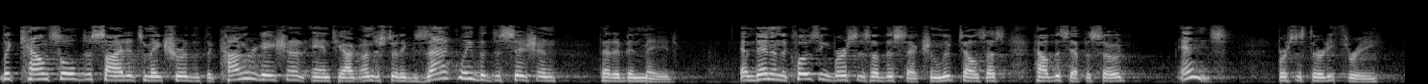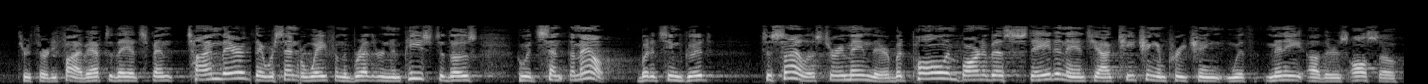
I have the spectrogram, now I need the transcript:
the council decided to make sure that the congregation at Antioch understood exactly the decision that had been made. And then in the closing verses of this section, Luke tells us how this episode ends. Verses 33 through 35. After they had spent time there, they were sent away from the brethren in peace to those who had sent them out. But it seemed good to Silas to remain there. But Paul and Barnabas stayed in Antioch teaching and preaching with many others also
